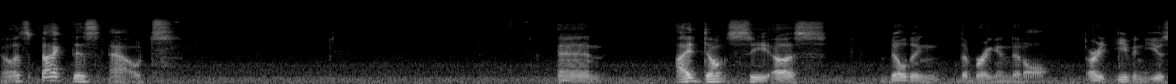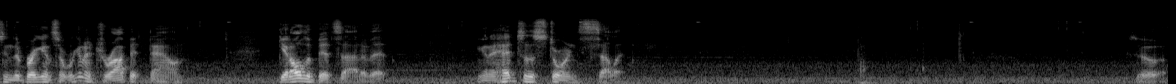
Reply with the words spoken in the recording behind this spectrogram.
Now let's back this out. And I don't see us building the Brigand at all. Or even using the Brigand. So we're going to drop it down. Get all the bits out of it. I'm going to head to the store and sell it. So,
